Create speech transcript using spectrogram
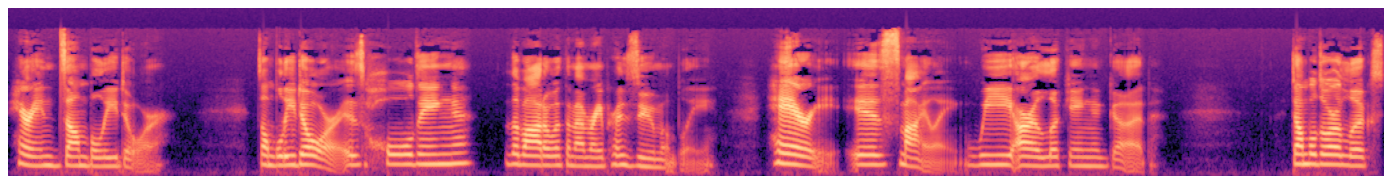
Harry and Dumbledore. Dumbledore is holding the bottle with the memory, presumably. Harry is smiling. We are looking good. Dumbledore looks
